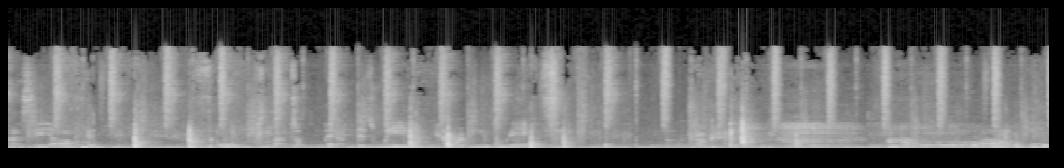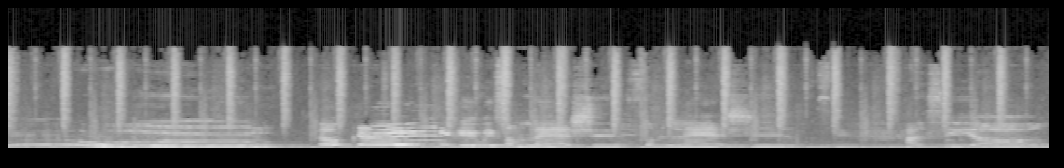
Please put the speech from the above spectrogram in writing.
I see y'all. So, I'm about to open up this wig, however you do that. Okay. Oh, ooh. Okay, they gave me some lashes, some lashes. I see y'all.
